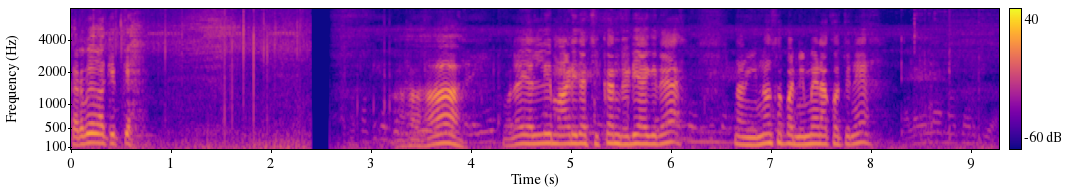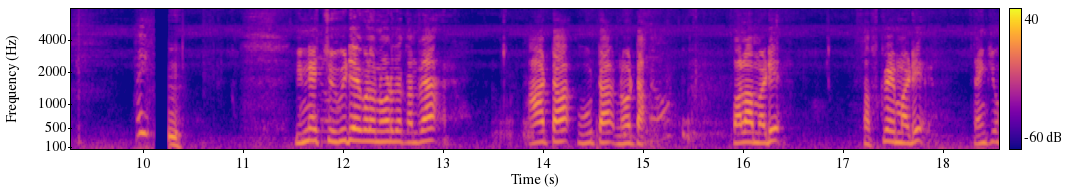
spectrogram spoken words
ಕರಿಬೇವು ಹಾಕಿದ್ಕೆ. ಆಹಾ ಒಲೆಯಲ್ಲಿ ಮಾಡಿದ ಚಿಕನ್ ರೆಡಿ ಆಗಿದೆ. ನಾನು ಇನ್ನೊಂದು ಸ್ವಲ್ಪ ನಿಮ್ಮೆಣ್ಣೆ ಹಾಕೋತೀನಿ. ಇನ್ನೆಚ್ಚು ವಿಡಿಯೋಗಳು ನೋಡಬೇಕಂದ್ರೆ ಆಟ ಊಟ ನೋಟ. ಫಾಲೋ ಮಾಡಿ ಸಬ್ಸ್ಕ್ರೈಬ್ ಮಾಡಿ. ಥ್ಯಾಂಕ್ ಯು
